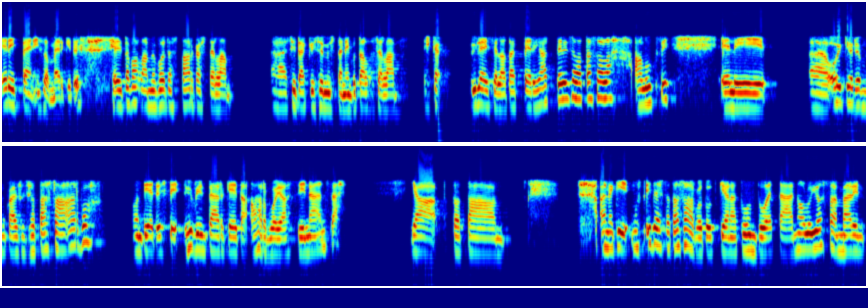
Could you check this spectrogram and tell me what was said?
erittäin iso merkitys. Eli tavallaan me voitaisiin tarkastella sitä kysymystä niin kuin tällaisella ehkä yleisellä tai periaatteellisella tasolla aluksi. Eli ää, oikeudenmukaisuus ja tasa-arvo on tietysti hyvin tärkeitä arvoja sinänsä. Ja tota, ainakin musta itsestä tasa-arvotutkijana tuntuu, että ne on ollut jossain määrin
